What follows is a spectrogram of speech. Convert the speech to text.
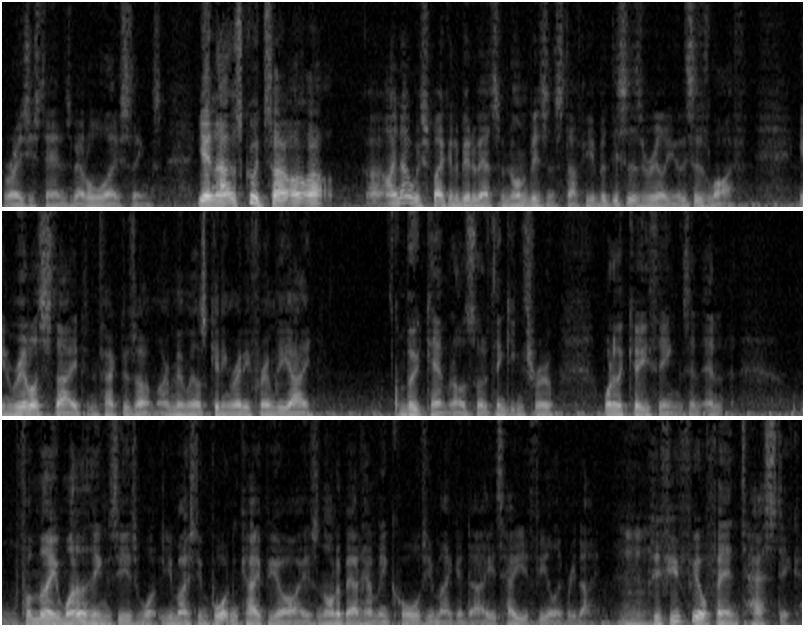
Raise your standards about all those things." Yeah, no, it's good. So I, I, I know we've spoken a bit about some non-business stuff here, but this is really this is life. In real estate, in fact, as I, I remember, I was getting ready for MDA boot camp, and I was sort of thinking through what are the key things, and, and for me, one of the things is what your most important KPI is not about how many calls you make a day; it's how you feel every day. Mm. 'Cause If you feel fantastic,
